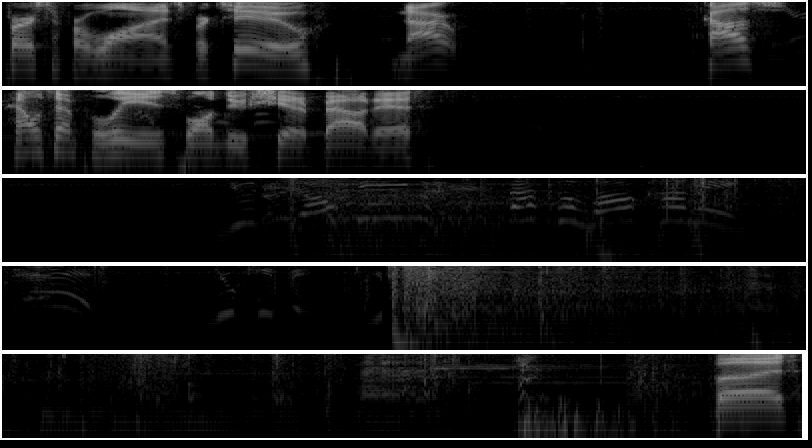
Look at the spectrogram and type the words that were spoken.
person for one. For two, not Cause Hamilton police won't do shit about it. You joking? That's the law coming. Shit. You keep it. You... But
